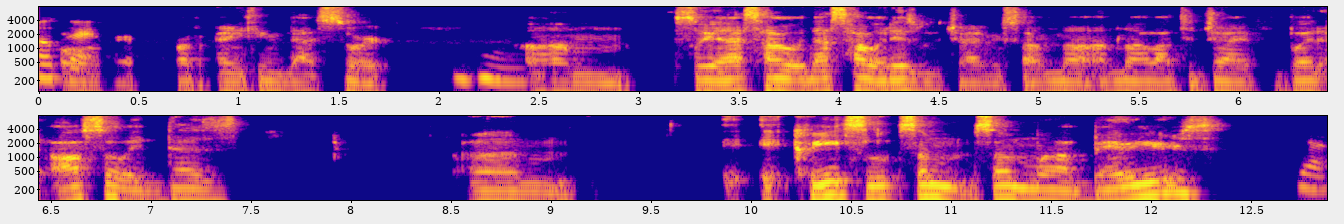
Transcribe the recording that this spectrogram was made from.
okay. or, or anything of that sort. Mm-hmm. Um, so yeah, that's how that's how it is with driving. So I'm not I'm not allowed to drive, but also it does um, it, it creates some some uh, barriers yeah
